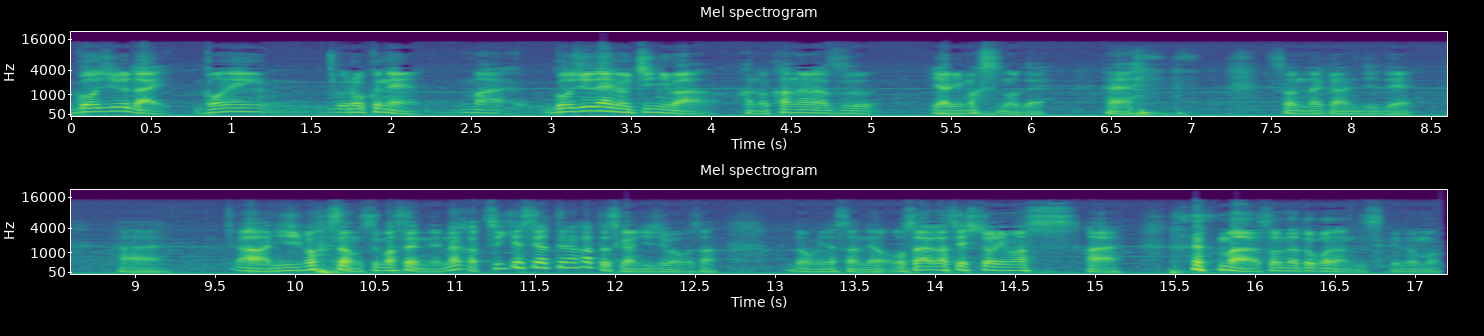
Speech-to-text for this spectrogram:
50代、5年、5、6年、まあ、50代のうちには、あの、必ずやりますので、はい。そんな感じで、はい。あー、虹ババさんもすいませんね。なんかツイキャスやってなかったですか、虹ババさん。どうも皆さんね、お騒がせしております。はい。まあ、そんなとこなんですけども。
